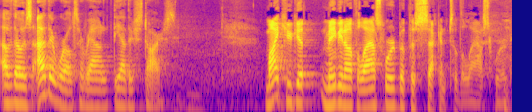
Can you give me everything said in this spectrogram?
of those other worlds around the other stars. Mike, you get maybe not the last word, but the second to the last word.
